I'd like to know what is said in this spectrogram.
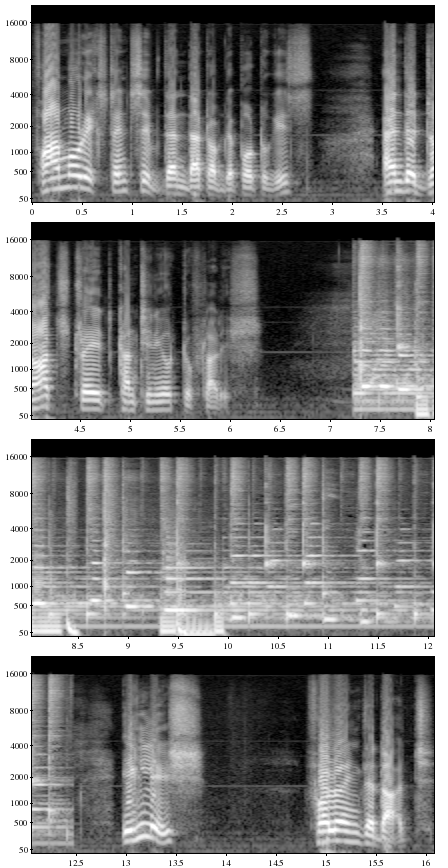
far more extensive than that of the Portuguese, and the Dutch trade continued to flourish. English, following the Dutch,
